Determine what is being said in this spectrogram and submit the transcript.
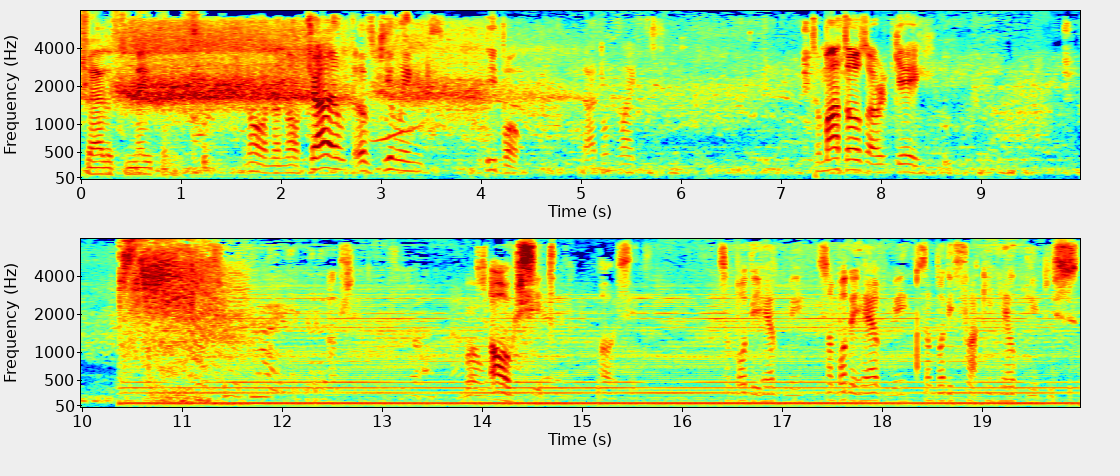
Child of tomatoes. No, no, no. Child of killing people. I don't like it. Tomatoes are gay. Oh, oh shit. Oh shit. Somebody help me. Somebody help me. Somebody fucking help me, please.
